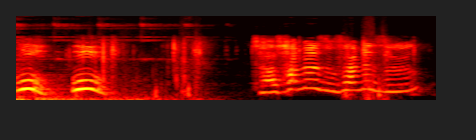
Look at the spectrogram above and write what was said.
오! 오! 자, 3연승, 3연승.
